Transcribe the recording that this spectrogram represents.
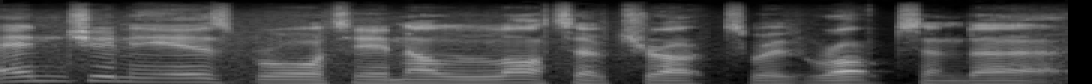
engineers brought in a lot of trucks with rocks and earth.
